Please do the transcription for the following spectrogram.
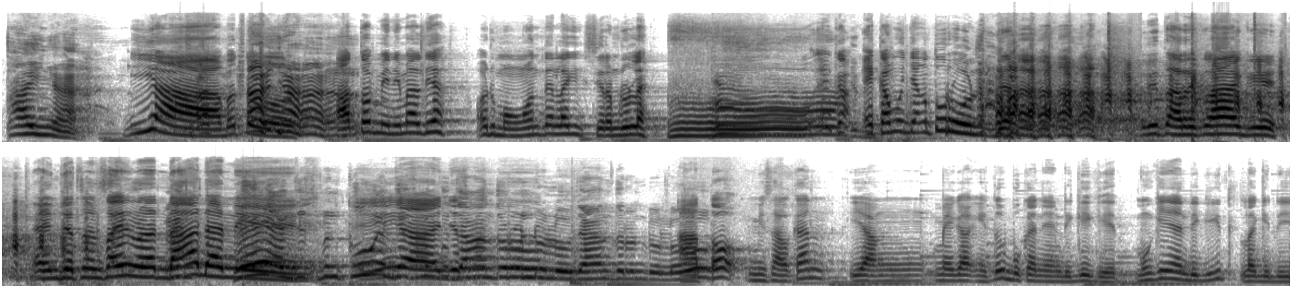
tainya. Iya, betul. Makanya. Atau minimal dia, aduh mau ngonten lagi, siram dulu lah. Eh, ka- eh kamu jangan turun. Ditarik lagi. Engagement saya udah nggak ada nih. Eh, engagementku, Iya, engagementku jangan turun dulu, jangan turun dulu. Atau misalkan yang megang itu bukan yang digigit, mungkin yang digigit lagi di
